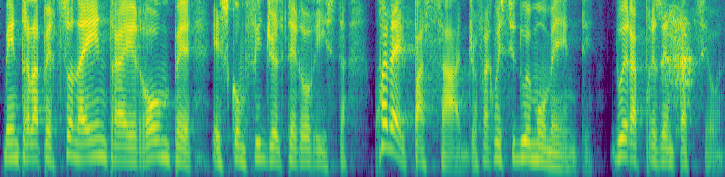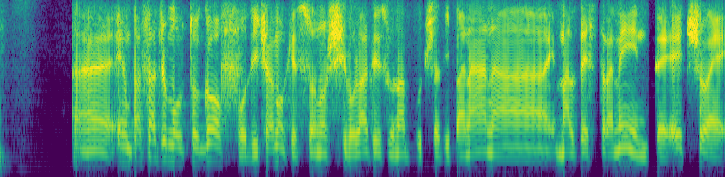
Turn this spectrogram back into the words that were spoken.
mentre la persona entra e rompe e sconfigge il terrorista. Qual è il passaggio fra questi due momenti, due rappresentazioni? Eh, è un passaggio molto goffo, diciamo che sono scivolati su una buccia di banana maldestramente, e cioè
